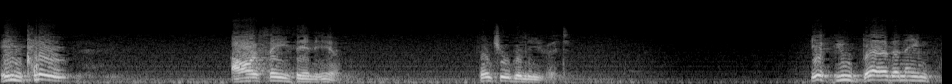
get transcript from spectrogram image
include our faith in Him. Don't you believe it? If you bear the name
